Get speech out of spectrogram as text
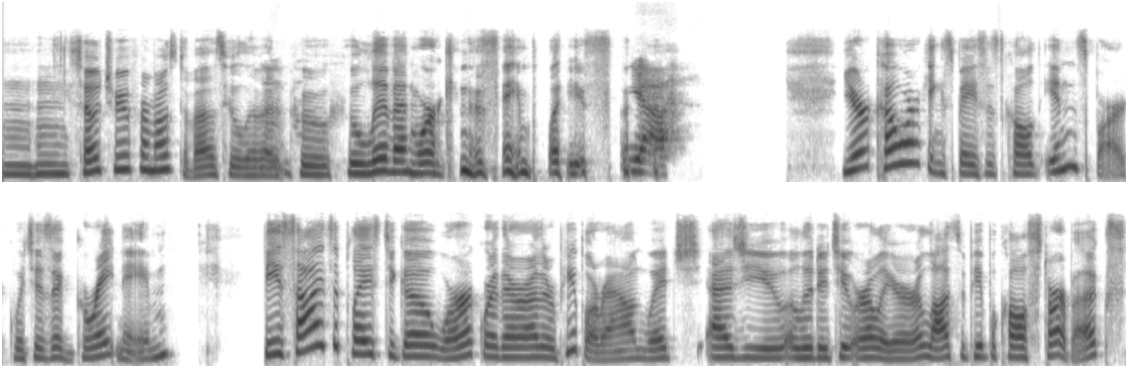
Hmm So true for most of us who live at, who who live and work in the same place. Yeah. Your co-working space is called InSpark, which is a great name. Besides a place to go work where there are other people around, which, as you alluded to earlier, lots of people call Starbucks,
